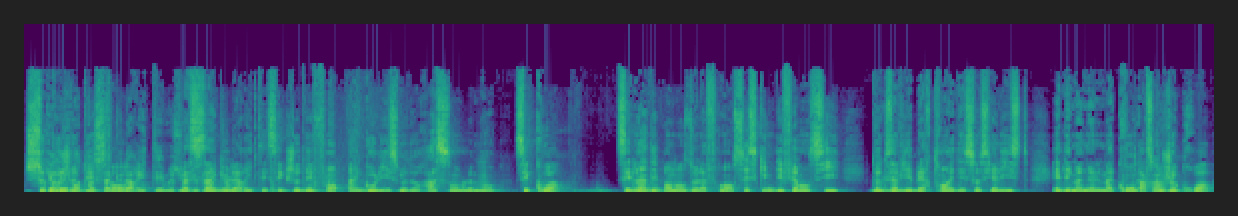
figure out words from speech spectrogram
ce quelle que est votre singularité, monsieur Ma singularité, c'est que je défends un gaullisme de rassemblement. C'est quoi? C'est l'indépendance de la France. C'est ce qui me différencie de Xavier Bertrand et des socialistes et d'Emmanuel Macron, parce que je crois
